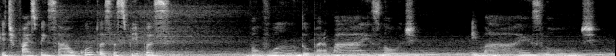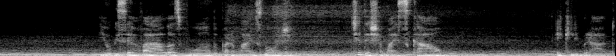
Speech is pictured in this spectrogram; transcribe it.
que te faz pensar o quanto essas pipas vão voando para mais longe e mais longe. E observá-las voando para mais longe te deixa mais calmo, equilibrado.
